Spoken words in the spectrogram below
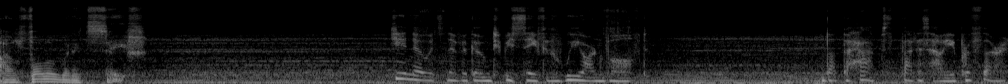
I'll follow when it's safe. You know it's never going to be safe if we are involved. But perhaps that is how you prefer it.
